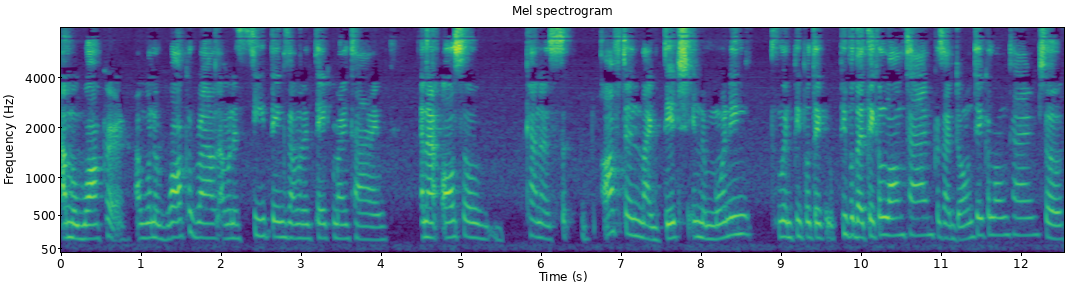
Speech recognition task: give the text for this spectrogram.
I'm a walker. I want to walk around. I want to see things. I want to take my time. And I also kind of often like ditch in the morning when people take people that take a long time because I don't take a long time. So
